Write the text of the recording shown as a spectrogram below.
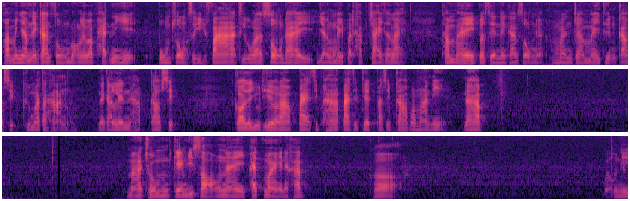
ความแม่นยำในการส่งบอกเลยว่าแพทนี้ ปุ่มส่งสีฟ้าถือว่าส่งได้ยังไม่ประทับใจเท่าไหร่ทำให้เปอร์เซ็นต์ในการส่งเนี่ยมันจะไม่ถึง 90 คือมาตรฐานในการเล่นนะครับ 90 ก็จะอยู่ที่ราว85 87 89 ประมาณนี้นะครับ มาชมเกมที่ 2 ในแพทใหม่นะครับ ก็ ตัวนี้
